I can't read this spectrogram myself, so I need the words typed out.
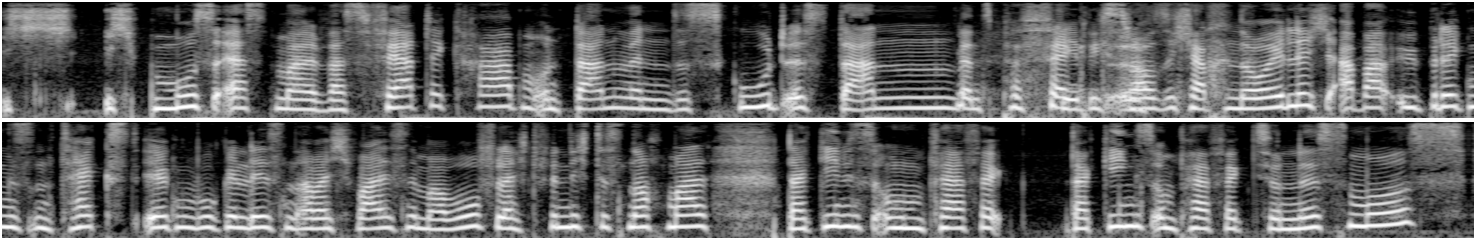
ich, ich muss erst mal was fertig haben und dann, wenn das gut ist, dann es gebe ich raus. Ich habe neulich aber übrigens einen Text irgendwo gelesen, aber ich weiß nicht mal wo. Vielleicht finde ich das noch mal. Da ging es um Perfekt, da ging es um Perfektionismus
